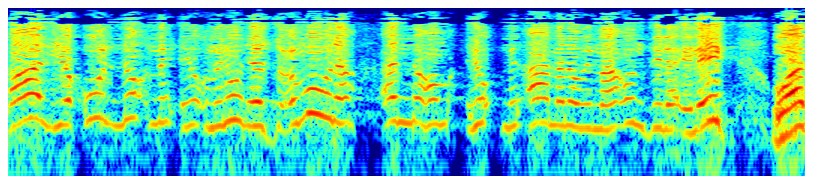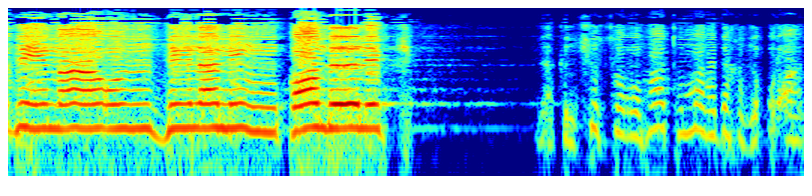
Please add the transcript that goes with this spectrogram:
قال يقول يؤمنون يزعمون أنهم آمنوا بما أنزل إليك وبما أنزل من قبلك. لكن شوف تصرفاتهم ما لها دخل في القرآن.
